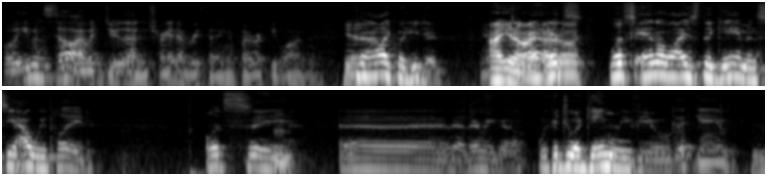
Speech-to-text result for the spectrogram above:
Well, even still, I would do that and trade everything and play Rook E1. Yeah. No, I like what he did. I you know I, I don't know. let's, Let's analyze the game and see how we played. Let's see. Hmm. Uh, yeah, there we go. We could do a game review. Good game. Hmm.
